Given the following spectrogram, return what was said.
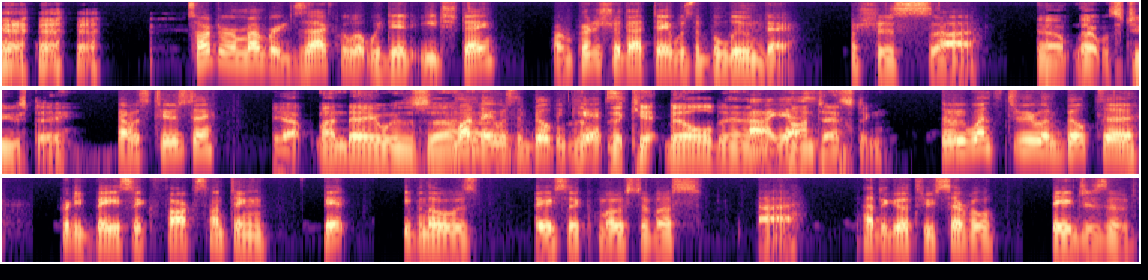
It's hard to remember exactly what we did each day, but I'm pretty sure that day was the balloon day, which is uh, yeah, that was Tuesday. that was Tuesday. Yeah, Monday was uh, Monday was the building the, the kit build and Ah, yes. contesting. So we went through and built a pretty basic fox hunting kit. Even though it was basic, most of us uh, had to go through several stages of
